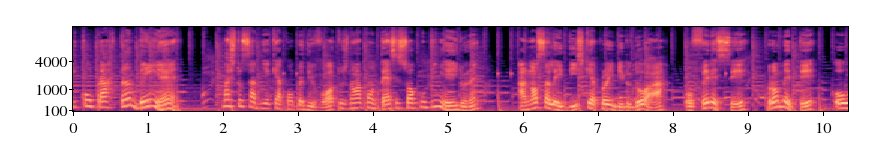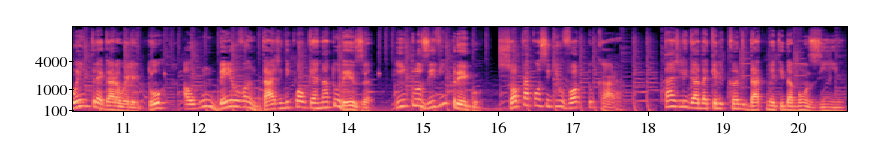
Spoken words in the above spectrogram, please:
e comprar também é. Mas tu sabia que a compra de votos não acontece só com dinheiro, né? A nossa lei diz que é proibido doar, oferecer, prometer ou entregar ao eleitor algum bem ou vantagem de qualquer natureza, inclusive emprego, só para conseguir o voto do cara. Tás ligado àquele candidato metido a bonzinho,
